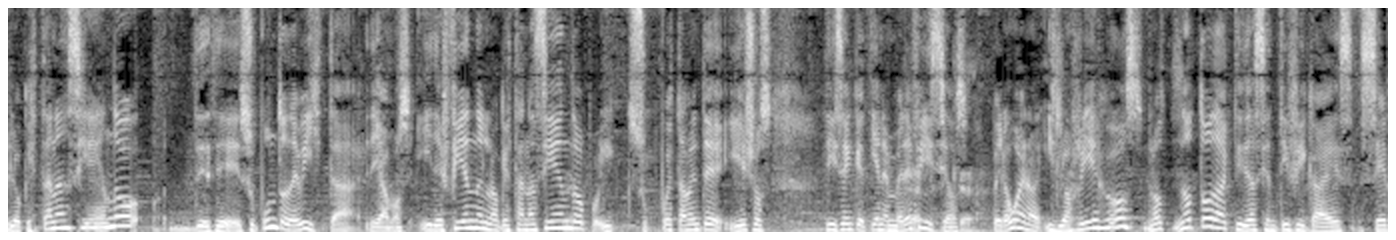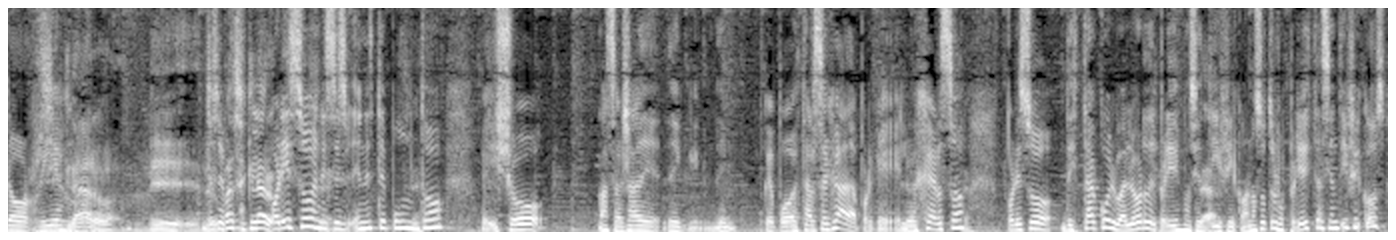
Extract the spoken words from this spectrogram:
lo que están haciendo desde su punto de vista, digamos, y defienden lo que están haciendo y supuestamente, y ellos dicen que tienen beneficios. Pero bueno, y los riesgos, no, no toda actividad científica es cero riesgo. claro. Eh, claro. Por eso, en, en este punto, eh, yo, más allá de, que puedo estar cejada porque lo ejerzo, por eso destaco el valor del periodismo científico. Nosotros los periodistas científicos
